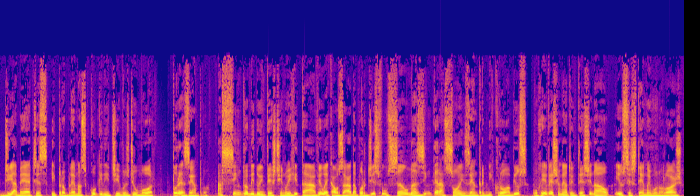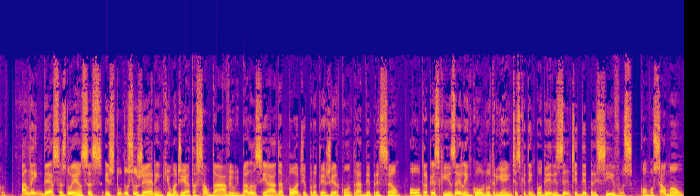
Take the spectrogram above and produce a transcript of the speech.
diabetes e problemas cognitivos de humor. Por exemplo, a síndrome do intestino irritável é causada por disfunção nas interações entre micróbios, o revestimento intestinal e o sistema imunológico. Além dessas doenças, estudos sugerem que uma dieta saudável e balanceada pode proteger contra a depressão. Outra pesquisa elencou nutrientes que têm poderes antidepressivos, como salmão,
